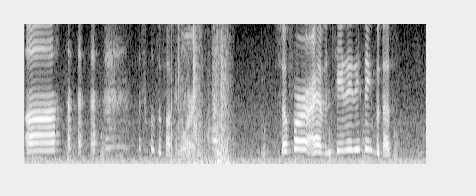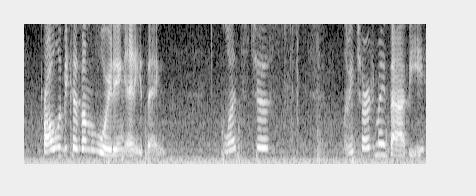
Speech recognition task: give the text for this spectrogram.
Uh, let's close the fucking door. So far, I haven't seen anything, but that's probably because I'm avoiding anything. Let's just... Let me charge my babby.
